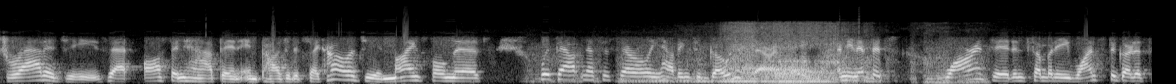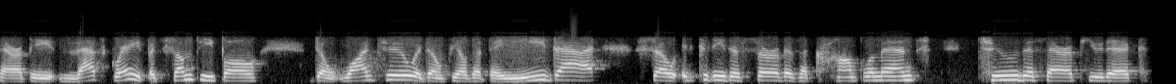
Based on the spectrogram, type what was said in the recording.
strategies that often happen in positive psychology and mindfulness without necessarily having to go to therapy. I mean, if it's warranted and somebody wants to go to therapy, that's great, but some people don't want to or don't feel that they need that. So it could either serve as a complement to the therapeutic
